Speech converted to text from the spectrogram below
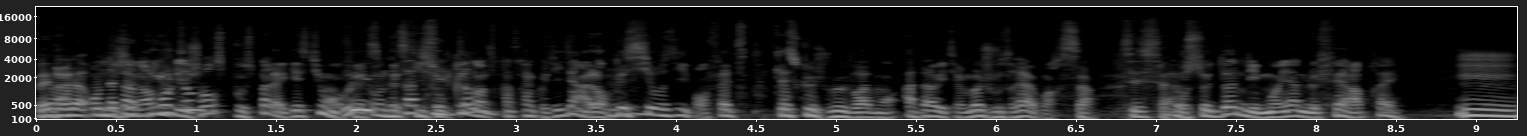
Ben, on a- on n'a pas pris généralement, le les temps. gens se posent pas la question en Oui, fait, on parce qu'ils sont pris dans le train-train quotidien. Alors que Mm. si on se dit, en fait, qu'est-ce que je veux vraiment? Ah bah oui, tiens, moi je voudrais avoir ça. C'est ça. On se donne les moyens de le faire après. Hmm.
